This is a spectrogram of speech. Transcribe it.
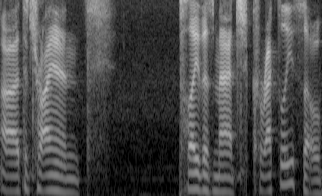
uh, to try and play this match correctly. So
